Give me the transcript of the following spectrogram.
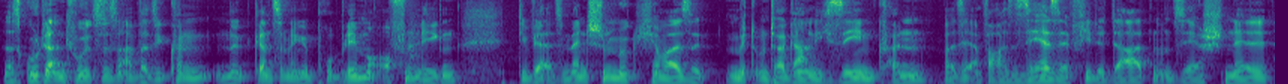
Das Gute an Tools ist einfach, sie können eine ganze Menge Probleme offenlegen, die wir als Menschen möglicherweise mitunter gar nicht sehen können, weil sie einfach sehr, sehr viele Daten und sehr schnell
